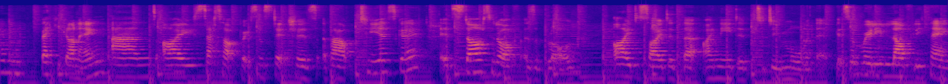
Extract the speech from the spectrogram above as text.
I'm Becky Gunning and I set up Bricks and Stitches about two years ago. It started off as a blog. I decided that I needed to do more with it. It's a really lovely thing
